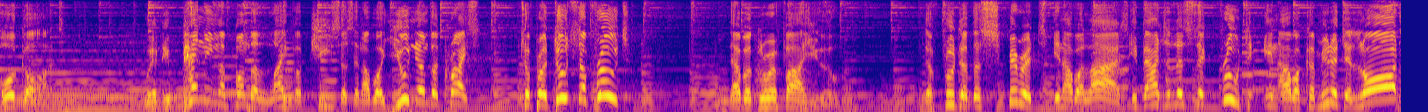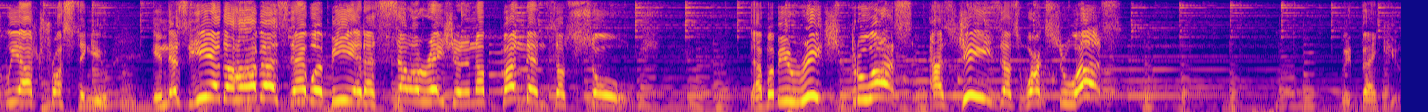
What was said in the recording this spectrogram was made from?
Oh God, we're depending upon the life of Jesus and our union with Christ to produce the fruit that will glorify you. The fruit of the Spirit in our lives, evangelistic fruit in our community. Lord, we are trusting you. In this year of the harvest, there will be an acceleration, an abundance of souls that will be reached through us as Jesus works through us. We thank you.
